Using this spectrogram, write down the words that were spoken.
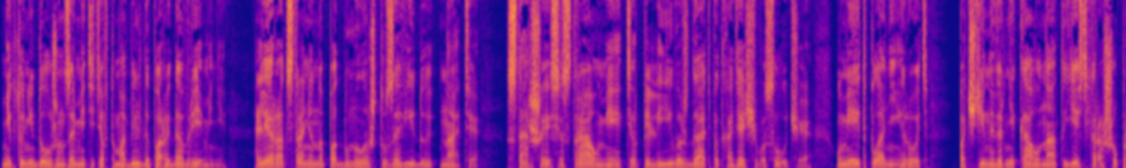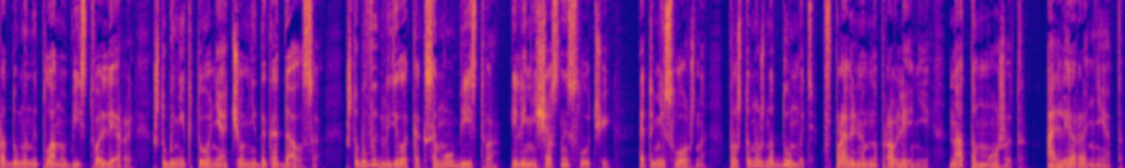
никто не должен заметить автомобиль до поры до времени. Лера отстраненно подумала, что завидует Нате. Старшая сестра умеет терпеливо ждать подходящего случая, умеет планировать. Почти наверняка у Наты есть хорошо продуманный план убийства Леры, чтобы никто ни о чем не догадался, чтобы выглядело как самоубийство или несчастный случай. Это несложно, просто нужно думать в правильном направлении. Ната может, а Лера нет.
